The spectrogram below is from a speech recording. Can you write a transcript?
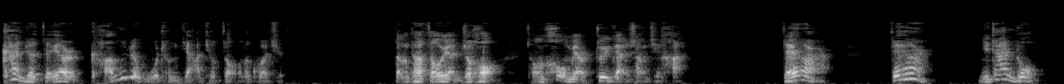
看着贼儿扛着吴成家就走了过去。等他走远之后。从后面追赶上去，喊：“贼儿，贼儿，你站住！”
